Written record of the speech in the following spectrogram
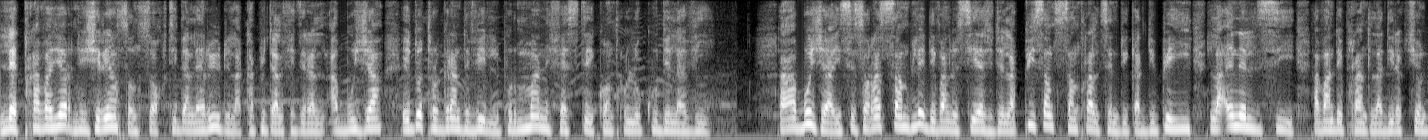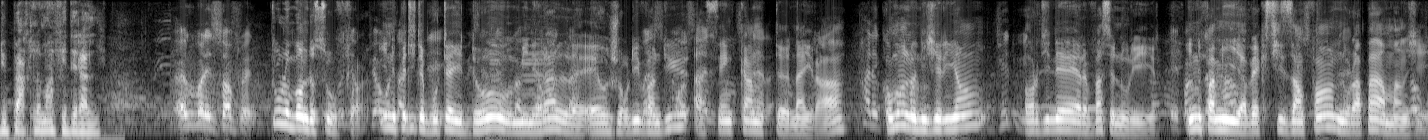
Les travailleurs nigériens sont sortis dans les rues de la capitale fédérale Abuja et d'autres grandes villes pour manifester contre le coût de la vie. À Abuja, ils se sont rassemblés devant le siège de la puissante centrale syndicale du pays, la NLC, avant de prendre la direction du Parlement fédéral. Tout le monde souffre. Une petite bouteille d'eau minérale est aujourd'hui vendue à 50 naira. Comment le Nigérian ordinaire va se nourrir? Une famille avec six enfants n'aura pas à manger.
